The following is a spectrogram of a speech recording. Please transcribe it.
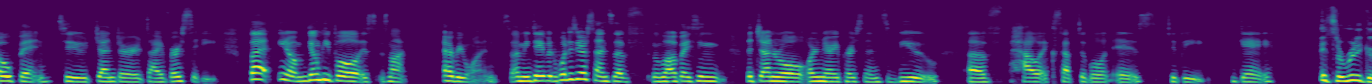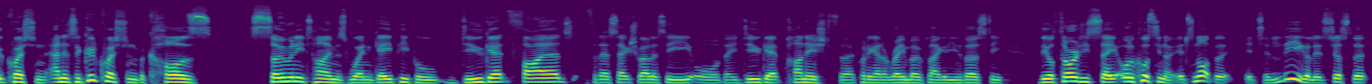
open to gender diversity. But, you know, young people is, is not everyone. So, I mean, David, what is your sense of the law-basing the general ordinary person's view of how acceptable it is to be gay? It's a really good question. And it's a good question because so many times when gay people do get fired for their sexuality or they do get punished for putting out a rainbow flag at university, the authorities say, oh, of course, you know, it's not that it's illegal, it's just that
